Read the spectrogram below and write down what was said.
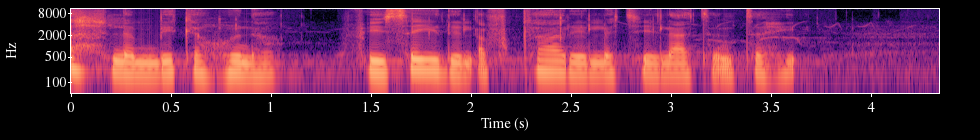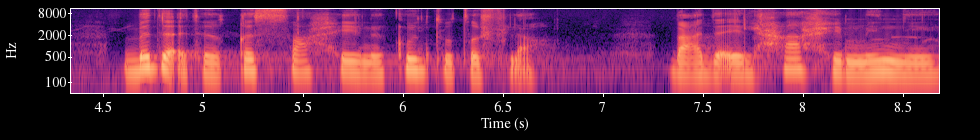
أهلا بك هنا في سيل الأفكار التي لا تنتهي. بدأت القصة حين كنت طفلة. بعد إلحاح مني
